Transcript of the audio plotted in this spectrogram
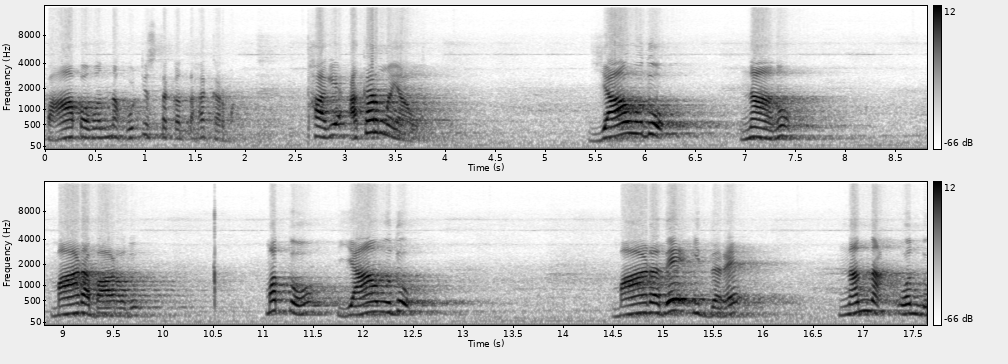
ಪಾಪವನ್ನು ಹುಟ್ಟಿಸ್ತಕ್ಕಂತಹ ಕರ್ಮ. ಹಾಗೆ ಅಕರ್ಮ ಯಾವುದು? ಯಾವುದು ನಾನು ಮಾಡಬಾರದು ಮತ್ತು ಯಾವುದು ಮಾಡದೇ ಇದ್ದರೆ ನನ್ನ ಒಂದು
